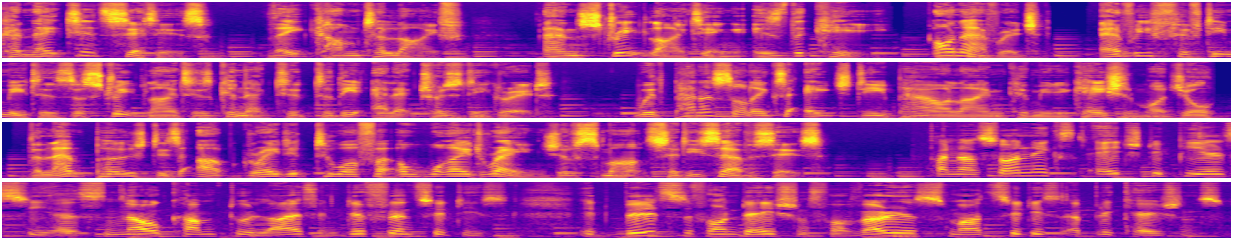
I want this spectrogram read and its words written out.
Connected cities, they come to life. And street lighting is the key. On average, every 50 meters a street light is connected to the electricity grid. With Panasonic's HD Powerline communication module, the lamppost is upgraded to offer a wide range of smart city services. Panasonic's HD PLC has now come to life in different cities. It builds the foundation for various smart cities applications.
